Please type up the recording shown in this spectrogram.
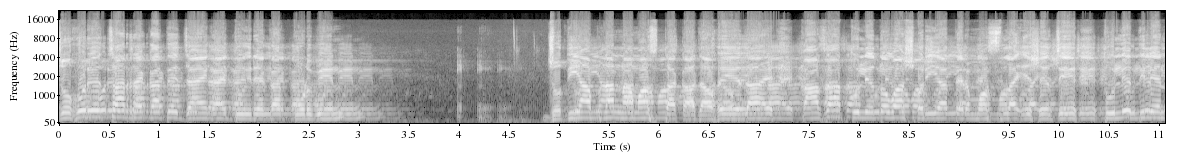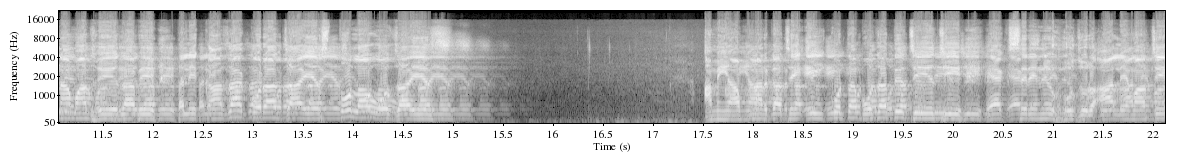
জোহরের চার রেখাতে জায়গায় দুই রেখাত পড়বেন। যদি আপনার নামাজটা কাজা হয়ে যায়, কাজা তুলে দেওয়া শরিয়াতের মশলা এসেছে, তুলে দিলে নামাজ হয়ে যাবে। তাহলে কাজা করা যায় তোলাও জায়েজ। আমি আপনার কাছে এই কথা বোঝাতে চেয়েছি। এক শ্রেণির হুজুর আলেম আছে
